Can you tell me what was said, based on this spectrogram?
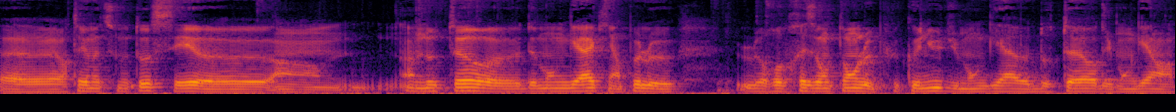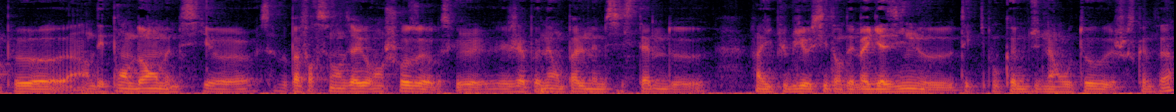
alors Taiyo Matsumoto, c'est un, auteur de manga qui est un peu le, le représentant le plus connu du manga d'auteur, du manga un peu indépendant, même si ça ne veut pas forcément dire grand-chose, parce que les Japonais n'ont pas le même système de... Enfin, ils publient aussi dans des magazines, techniquement comme du Naruto, des choses comme ça.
